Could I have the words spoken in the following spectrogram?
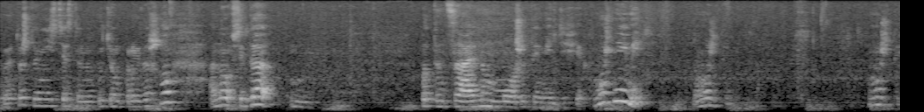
бывают. То, что неестественным путем произошло, оно всегда потенциально может иметь дефект. Может не иметь, но может иметь. Может иметь.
